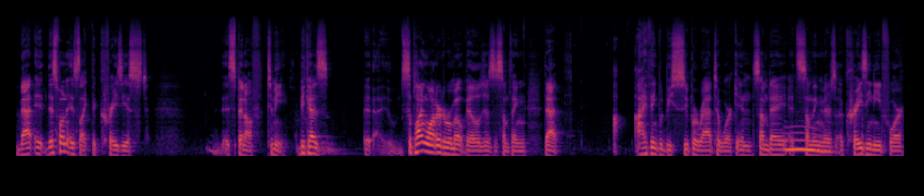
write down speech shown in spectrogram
That is, this one is like the craziest spinoff to me because uh, supplying water to remote villages is something that I- think would be super rad to work in someday. It's something there's a crazy need for.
